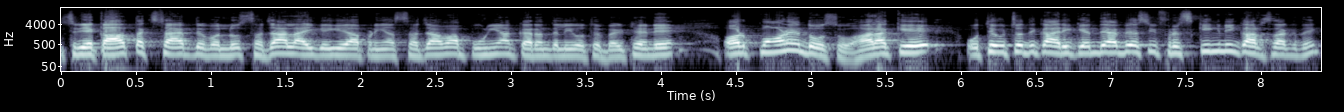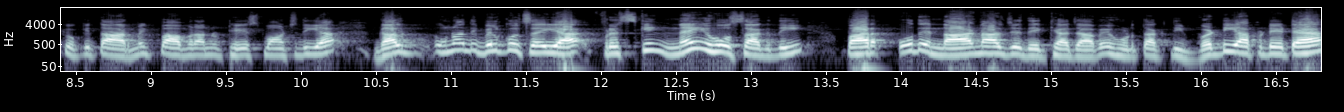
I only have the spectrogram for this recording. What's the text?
ਅ, ਸ੍ਰੀ ਅਕਾਲ ਤਖਤ ਸਾਹਿਬ ਦੇ ਵੱਲੋਂ ਸਜ਼ਾ ਲਾਈ ਗਈ ਹੈ ਆਪਣੀਆਂ ਸਜ਼ਾਵਾਂ ਪੂਰੀਆਂ ਕਰਨ ਦੇ ਲਈ ਉੱਥੇ ਬੈਠੇ ਨੇ ਔਰ ਪੌਣੇ 200 ਹਾਲਾਂਕਿ ਉੱਥੇ ਉੱਚ ਅਧਿਕਾਰੀ ਕਹਿੰਦੇ ਆ ਵੀ ਅਸੀਂ ਫ੍ਰਿਸਕਿੰਗ ਨਹੀਂ ਕਰ ਸਕਦੇ ਕਿਉਂਕਿ ਧਾਰਮਿਕ ਭਾਵਨਾ ਨੂੰ ਠੇਸ ਪਹੁੰਚਦੀ ਆ। ਗੱਲ ਉਹਨਾਂ ਦੀ ਬਿਲਕੁਲ ਸਹੀ ਆ ਫ੍ਰਿਸਕਿੰਗ ਨਹੀਂ ਹੋ ਸਕਦੀ ਪਰ ਉਹਦੇ ਨਾਲ ਨਾਲ ਜੇ ਦੇਖਿਆ ਜਾਵੇ ਹੁਣ ਤੱਕ ਦੀ ਵੱਡੀ ਅਪਡੇਟ ਹੈ।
